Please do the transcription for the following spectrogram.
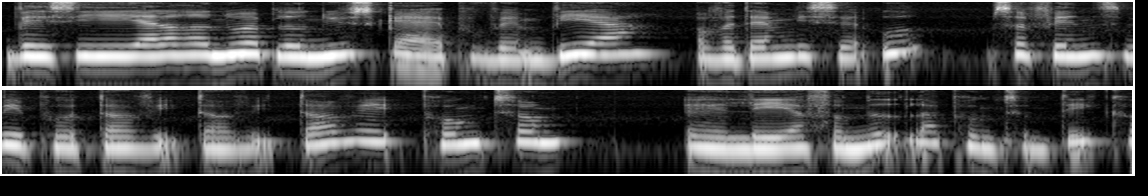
Hvis I allerede nu er blevet nysgerrige på, hvem vi er og hvordan vi ser ud, så findes vi på www.lægerformidler.dk.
